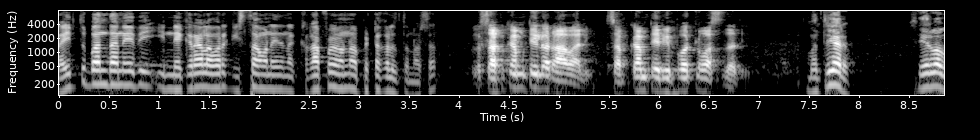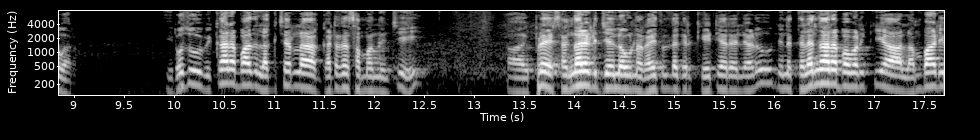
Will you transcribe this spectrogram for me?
రైతు బంద్ అనేది ఇన్ని ఎకరాల వరకు ఇస్తామనేది నాకు ఏమన్నా పెట్టగలుగుతున్నారు సార్? సబ్ కమిటీలో రావాలి. సబ్ కమిటీ రిపోర్ట్లో వస్తుంది. అది మంత్రి గారు శేర్బాబు గారు ఈరోజు వికారాబాద్ లగ్చర్ల ఘటన సంబంధించి ఇప్పుడే సంగారెడ్డి జైల్లో ఉన్న రైతుల దగ్గర కేటీఆర్ వెళ్ళాడు. నిన్న తెలంగాణ భవన్కి ఆ లంబాడి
